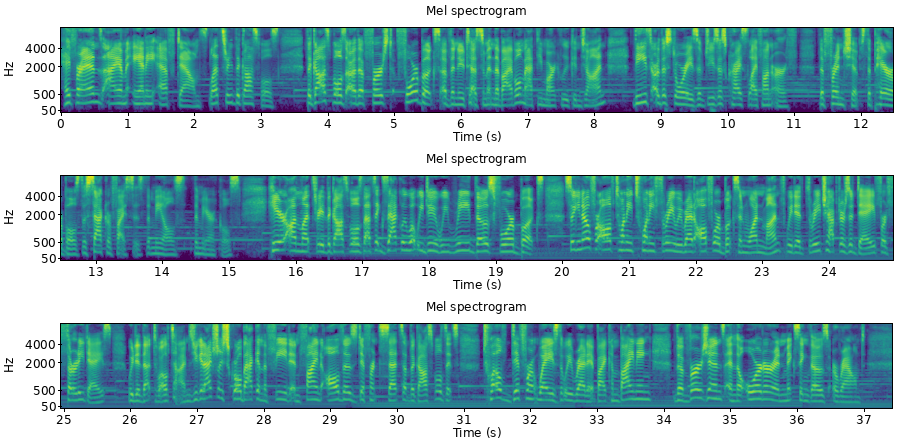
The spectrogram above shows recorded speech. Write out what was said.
Hey, friends, I am Annie F. Downs. Let's read the Gospels. The Gospels are the first four books of the New Testament in the Bible Matthew, Mark, Luke, and John. These are the stories of Jesus Christ's life on earth the friendships, the parables, the sacrifices, the meals, the miracles. Here on Let's Read the Gospels, that's exactly what we do. We read those four books. So, you know, for all of 2023, we read all four books in one month. We did three chapters a day for 30 days. We did that 12 times. You can actually scroll back in the feed and find all those different sets of the Gospels. It's 12 different ways that we read it by combining the versions and the order and mixing those around.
